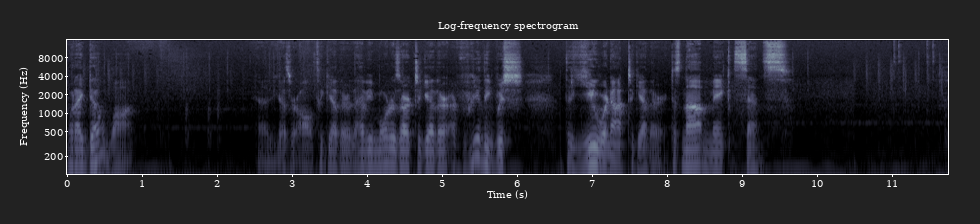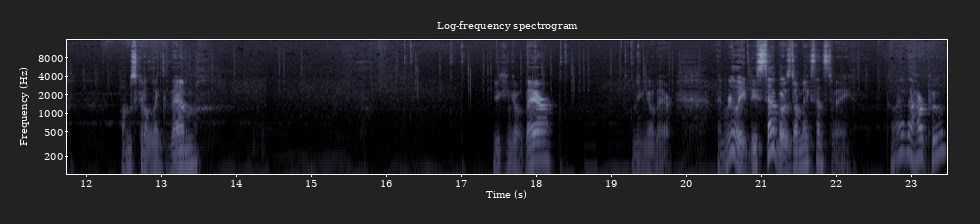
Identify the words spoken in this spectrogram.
What I don't want, yeah, you guys are all together. The heavy mortars are together. I really wish that you were not together. It does not make sense. I'm just going to link them. You can go there. And you can go there. And really, these sabos don't make sense to me. Do I have the harpoon?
